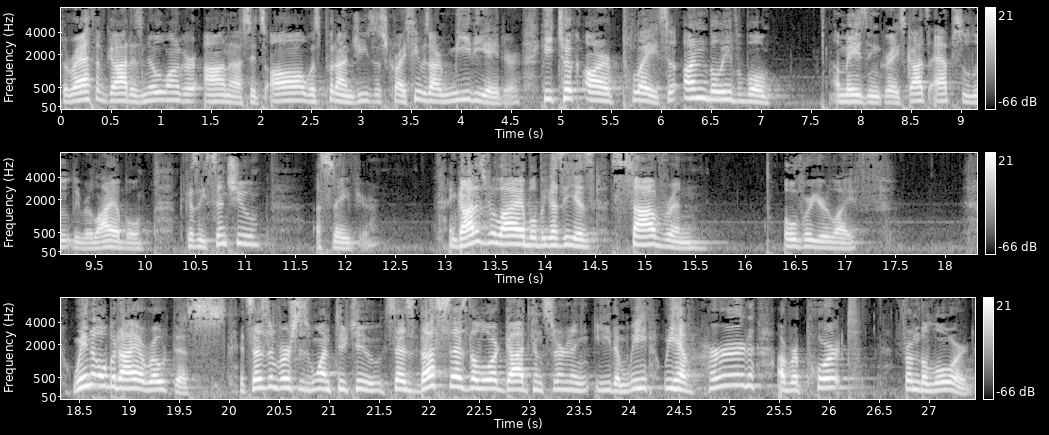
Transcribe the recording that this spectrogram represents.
The wrath of God is no longer on us. It's all was put on Jesus Christ. He was our mediator. He took our place. An unbelievable, amazing grace. God's absolutely reliable because he sent you a savior. And God is reliable because he is sovereign over your life. When Obadiah wrote this, it says in verses 1 through 2, says, Thus says the Lord God concerning Edom, we, we have heard a report from the Lord.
